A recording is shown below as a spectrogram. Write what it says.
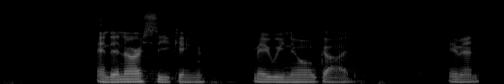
and in our seeking, may we know God. Amen.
